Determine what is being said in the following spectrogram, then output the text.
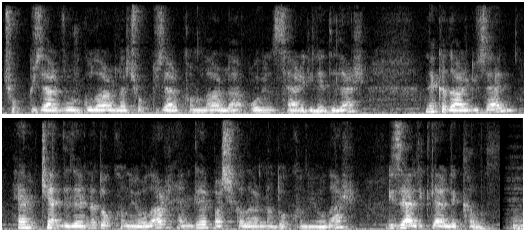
çok güzel vurgularla, çok güzel konularla oyun sergilediler. Ne kadar güzel. Hem kendilerine dokunuyorlar hem de başkalarına dokunuyorlar. Güzelliklerle kalın.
